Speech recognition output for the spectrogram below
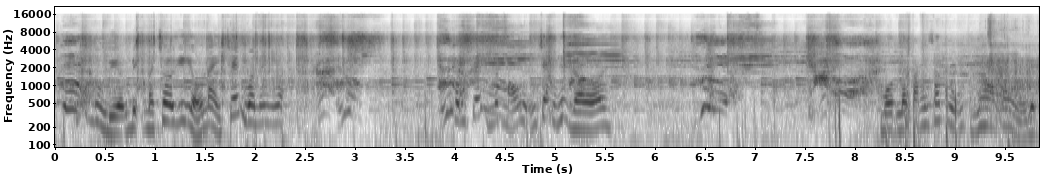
Không đủ điểm định mà chơi cái kiểu này chết luôn đấy các bạn. Không chết mất máu thì cũng chết hết giờ rồi một là tăng sát thương khí ho không ổn định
